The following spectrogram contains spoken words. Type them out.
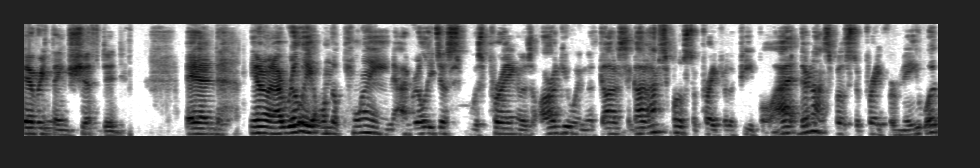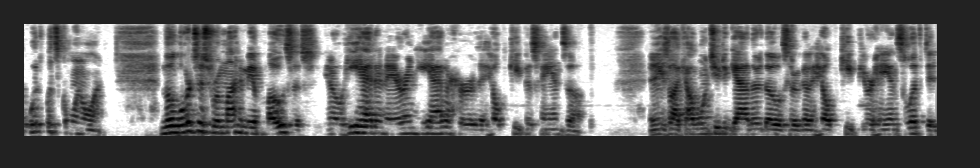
everything shifted and you know, and I really on the plane, I really just was praying. I was arguing with God. I said, God, I'm supposed to pray for the people. I, they're not supposed to pray for me. What, what what's going on? And the Lord just reminded me of Moses. You know, he had an Aaron, he had a Hur that helped keep his hands up. And he's like, I want you to gather those that are going to help keep your hands lifted.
